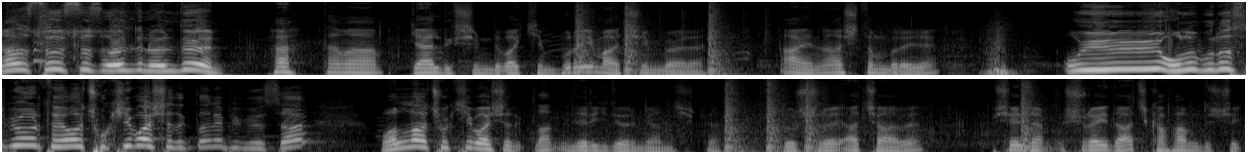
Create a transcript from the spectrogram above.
Lan sus sus öldün öldün. Heh tamam geldik şimdi bakayım. Burayı mı açayım böyle? Aynen açtım burayı. Oy oğlum bu nasıl bir orta ya? Çok iyi başladık lan hepimiz ha. Vallahi çok iyi başladık lan. ileri gidiyorum yanlışlıkla. Dur şurayı aç abi. Bir şey diyeceğim. Şurayı da aç kafam düşecek.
